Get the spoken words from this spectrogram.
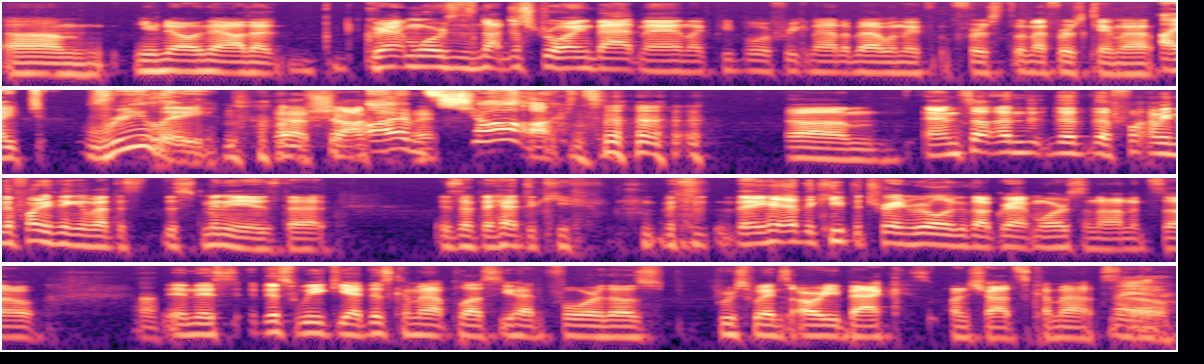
um, you know now that Grant Morrison's not destroying Batman like people were freaking out about when they first when that first came out. I really, yeah, I'm shocked. I'm right? shocked. And so, and the the fu- I mean, the funny thing about this this mini is that is that they had to keep they had to keep the train rolling without Grant Morrison on it. So, in this this week, you had this come out. Plus, you had four of those Bruce Wayne's already back when shots come out. So, Yeah.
